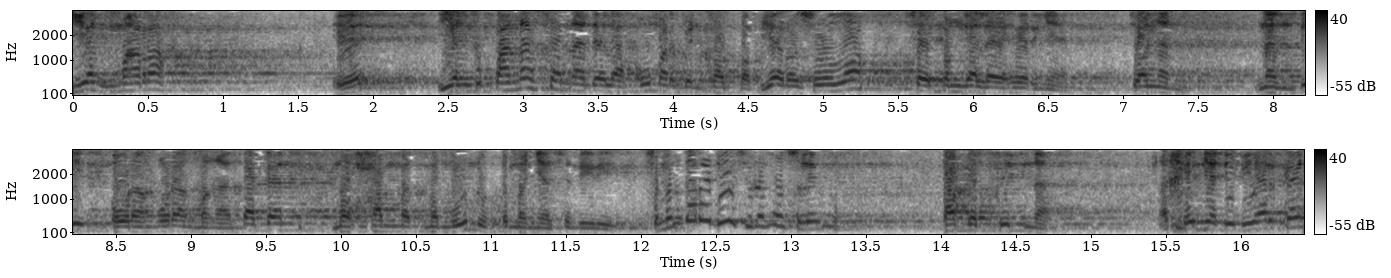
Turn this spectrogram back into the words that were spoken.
yang marah, ya, yang kepanasan adalah Umar bin Khattab. Ya Rasulullah, saya penggal lehernya. Jangan. Nanti orang-orang mengatakan Muhammad membunuh temannya sendiri. Sementara dia sudah muslim. Takut fitnah. Akhirnya dibiarkan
